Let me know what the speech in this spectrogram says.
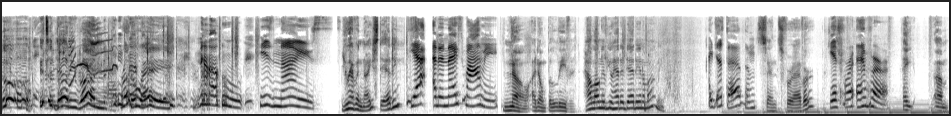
Oh, it's a daddy. Run. Run away. No, he's nice. You have a nice daddy? Yeah, and a nice mommy. No, I don't believe it. How long have you had a daddy and a mommy? I just had them. Since forever? Yes, forever. Hey, um,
